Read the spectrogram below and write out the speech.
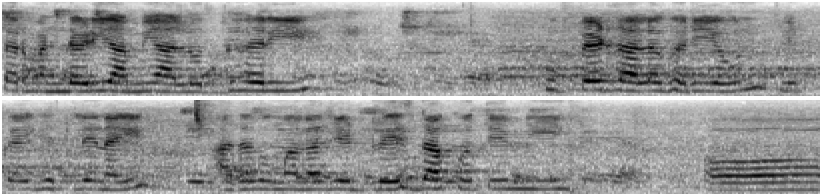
तर मंडळी आम्ही आलो घरी. खूप वेळ झालं घरी येऊन. क्लिप काही घेतले नाही. आता तुम्हाला जे ड्रेस दाखवते मी अं,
